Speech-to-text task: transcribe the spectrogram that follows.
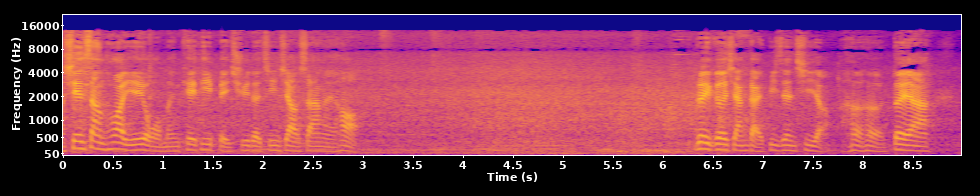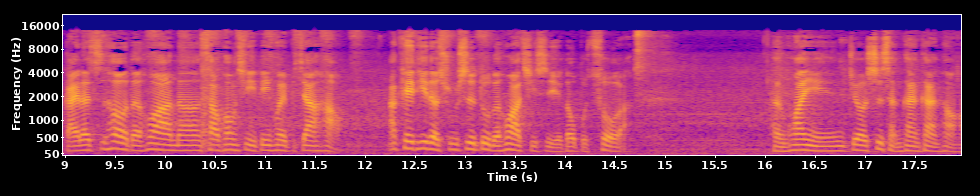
啊，线上的话也有我们 KT 北区的经销商哎哈，瑞哥想改避震器哦，呵呵，对啊，改了之后的话呢，操控性一定会比较好。那 KT 的舒适度的话，其实也都不错啦，很欢迎就试乘看看哈。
